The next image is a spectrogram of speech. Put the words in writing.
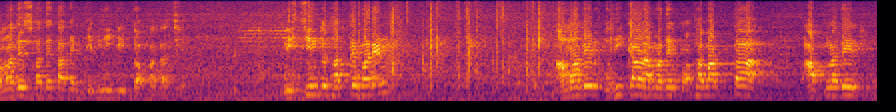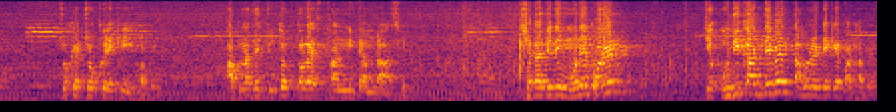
আমাদের সাথে তাদের ডিগনিটির তফাৎ আছে। নিশ্চিন্ত থাকতে পারেন, আমাদের অধিকার, আমাদের কথাবার্তা আপনাদের চোখে চোখ রেখেই হবে। আপনাদের জুতোর তলায় স্থান নিতে আমরা আসি। সেটা যদি মনে করেন যে অধিকার দেবেন, তাহলে ডেকে পাঠাবেন।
